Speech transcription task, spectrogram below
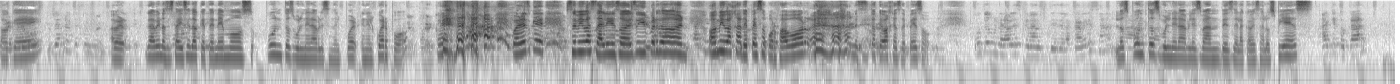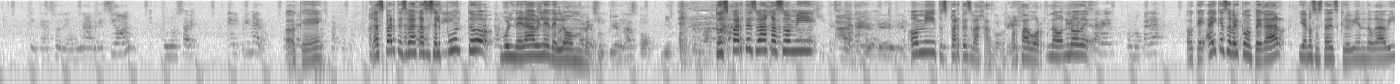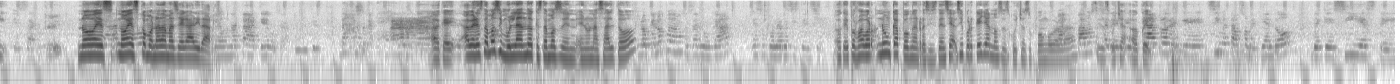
Ok. A ver, Gaby nos está diciendo que tenemos puntos vulnerables en el, puer- en el cuerpo. bueno, es que se me iba a salir eso. Sí, perdón. Omi, baja de peso, por favor. Necesito que bajes de peso. Puntos vulnerables que van desde la cabeza. Los puntos vulnerables van desde la cabeza a los pies. Hay que tocar en caso de una agresión. Uno sabe el primero. Ok. Son las partes bajas. Las partes bajas es el punto vulnerable del hombre. Tus partes bajas, Omi. Omi, tus partes bajas, por favor. No, no de... Hay que saber cómo pegar. Ok, hay que saber cómo pegar. Ya nos está describiendo Gaby. Exacto. No es, no es como nada más llegar y dar. Que un ataque, o sea, tú dices, déjame tocarte. Ok, a ver, estamos simulando que estamos en, en un asalto. Lo que no podemos hacer nunca es oponer resistencia. Ok, por favor, nunca pongan resistencia. Sí, porque ella no se escucha, supongo, Va- ¿verdad? vamos a Sí hacer escucha. el, el Ok. teatro de que sí me estamos sometiendo, de que sí este,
